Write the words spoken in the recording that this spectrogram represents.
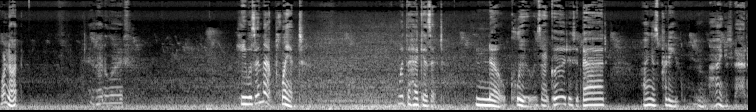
Or not. Is that alive? He was in that plant. What the heck is it? No clue. Is that good? Is it bad? I think it's pretty, I think it's bad.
